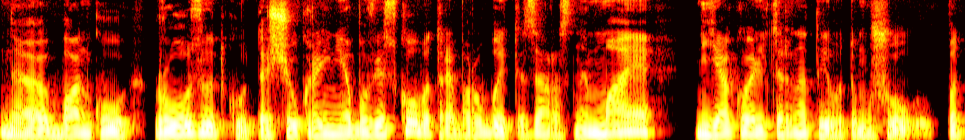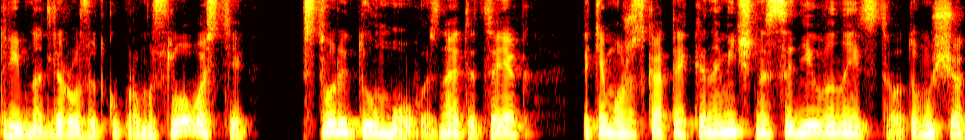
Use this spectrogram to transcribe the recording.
е, Банку розвитку, те, що Україні обов'язково треба робити зараз, немає ніякої альтернативи, тому що потрібно для розвитку промисловості створити умови. Знаєте, це як таке можу сказати, економічне садівництво, тому що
